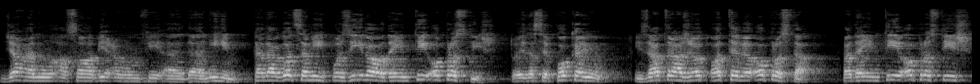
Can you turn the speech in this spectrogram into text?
ja'alu asabi'ahum fi adanihim. Kada god sam ih pozivao da im ti oprostiš, to je da se pokaju i zatraže od, od tebe oprosta, pa da im ti oprostiš,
